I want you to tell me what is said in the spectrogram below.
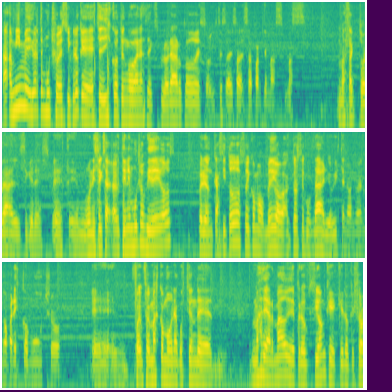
a, mí me divierte mucho eso y creo que este disco tengo ganas de explorar todo eso, ¿viste? Esa, esa, esa parte más, más, más actoral, si querés. Este, Unisex eh, tiene muchos videos, pero en casi todos soy como medio actor secundario, ¿viste? No, no, aparezco mucho. Eh, fue, fue más como una cuestión de más de armado y de producción que, que lo que yo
